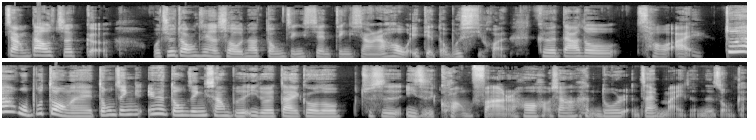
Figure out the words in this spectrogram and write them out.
讲到这个，我去东京的时候，那东京限定香，然后我一点都不喜欢，可是大家都超爱。啊，我不懂诶，东京因为东京香不是一堆代购都就是一直狂发，然后好像很多人在买的那种感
